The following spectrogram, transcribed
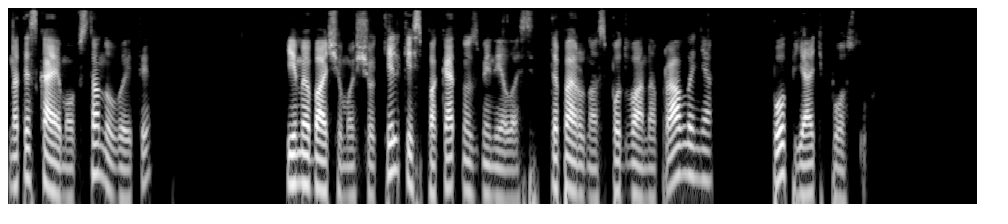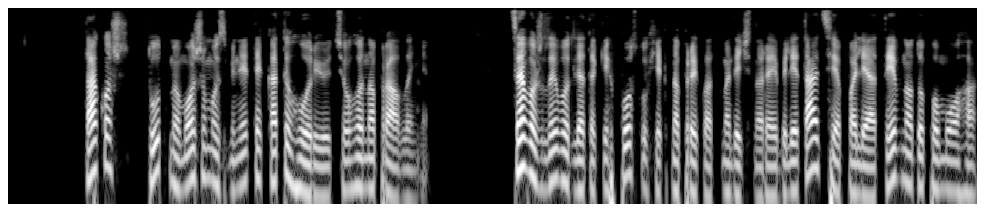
Натискаємо Встановити. І ми бачимо, що кількість пакетно змінилась. Тепер у нас по два направлення по 5 послуг. Також тут ми можемо змінити категорію цього направлення. Це важливо для таких послуг, як, наприклад, медична реабілітація, паліативна допомога,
